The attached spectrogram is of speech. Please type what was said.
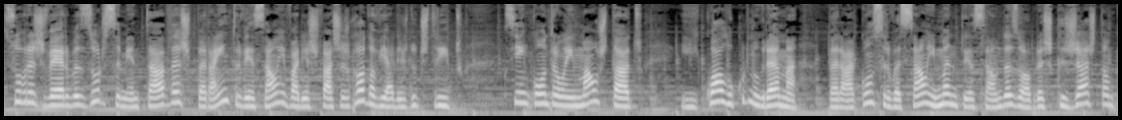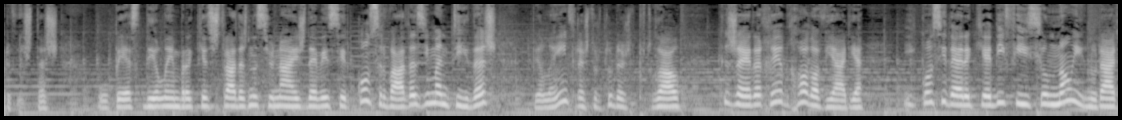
sobre as verbas orçamentadas para a intervenção em várias faixas rodoviárias do distrito que se encontram em mau estado e qual o cronograma para a conservação e manutenção das obras que já estão previstas. O PSD lembra que as estradas nacionais devem ser conservadas e mantidas pela Infraestruturas de Portugal, que gera rede rodoviária, e considera que é difícil não ignorar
